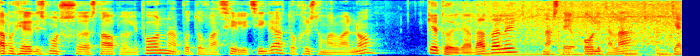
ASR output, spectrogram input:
Αποχαιρετισμός ε, στα όπλα λοιπόν από το Βασίλη Τσίγκα, το Χρήστο Μαρμανό. Και το Ρικα Να είστε όλοι καλά. Και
